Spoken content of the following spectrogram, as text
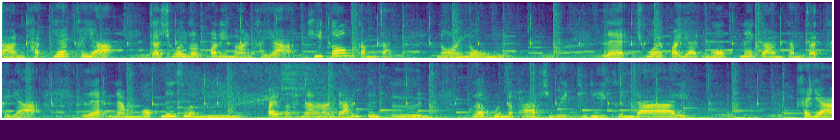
การคัดแยกขยะจะช่วยลดปริมาณขยะที่ต้องกำจัดน้อยลง และช่วยประหยัดงบในการกำจัดขยะ และนำงบในส่วนนี้ไปพัฒนาด้านอื่น ๆ เพื่อคุณภาพชีวิตที่ดีขึ้นได้ ขยะ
